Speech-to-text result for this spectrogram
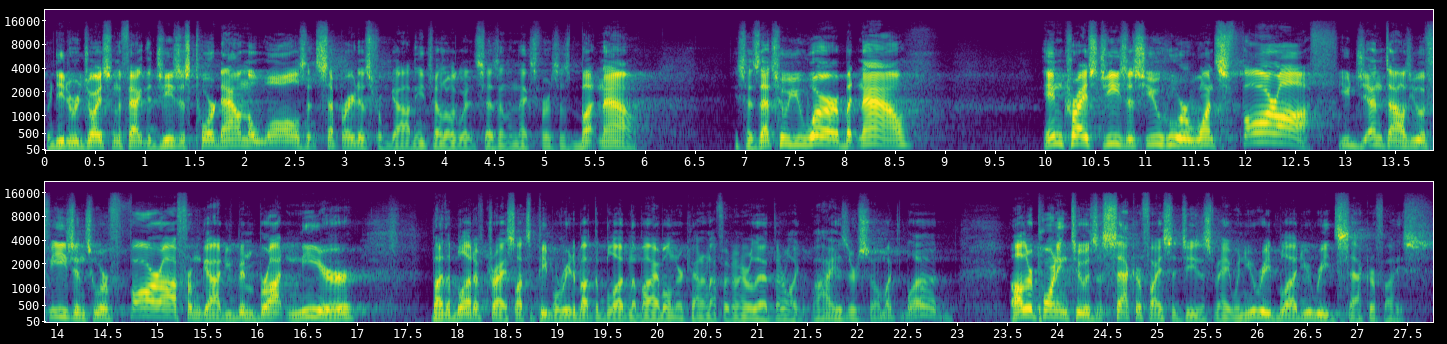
We need to rejoice in the fact that Jesus tore down the walls that separate us from God and each other. Look what it says in the next verses. But now, he says, that's who you were, but now, in Christ Jesus, you who were once far off, you Gentiles, you Ephesians who are far off from God, you've been brought near by the blood of Christ. Lots of people read about the blood in the Bible and they're kind of not familiar with that. They're like, why is there so much blood? All they're pointing to is the sacrifice that Jesus made. When you read blood, you read sacrifice.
